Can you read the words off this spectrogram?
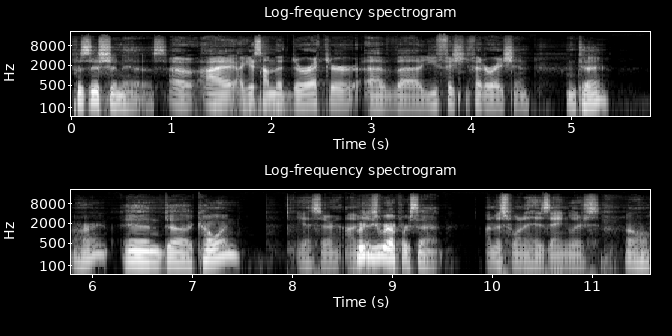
position is. Oh, I, I guess I'm the director of uh, Youth Fishing Federation. Okay. All right. And uh, Cohen, Yes, sir. I'm who do just you one- represent? I'm just one of his anglers. Oh,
